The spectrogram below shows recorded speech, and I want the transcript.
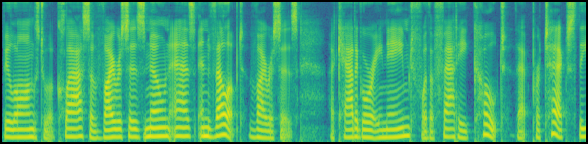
belongs to a class of viruses known as enveloped viruses, a category named for the fatty coat that protects the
